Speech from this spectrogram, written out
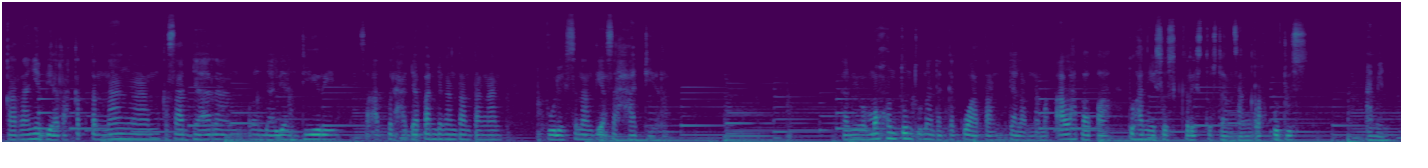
Karenanya biarlah ketenangan, kesadaran, pengendalian diri saat berhadapan dengan tantangan boleh senantiasa hadir. Kami memohon tuntunan dan kekuatan dalam nama Allah Bapa, Tuhan Yesus Kristus dan Sang Roh Kudus. Amin.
